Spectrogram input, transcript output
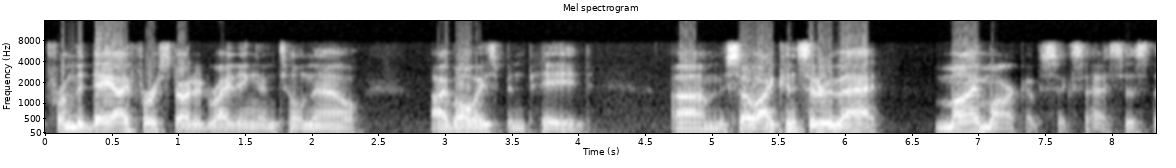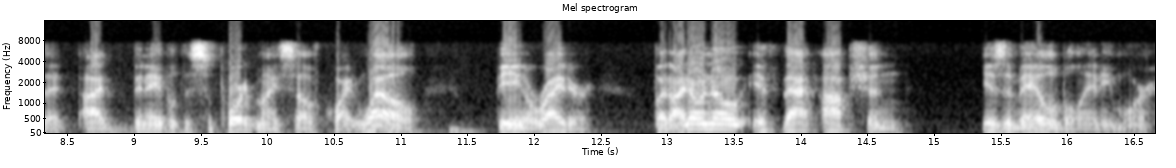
from the day I first started writing until now, I've always been paid. Um, so I consider that my mark of success is that I've been able to support myself quite well being a writer. But I don't know if that option is available anymore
